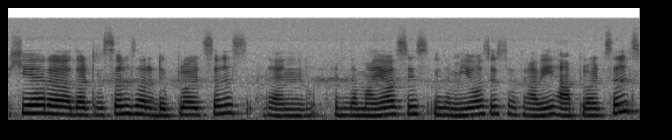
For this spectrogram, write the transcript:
here uh, that cells are diploid cells then in the meiosis in the meiosis having haploid cells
